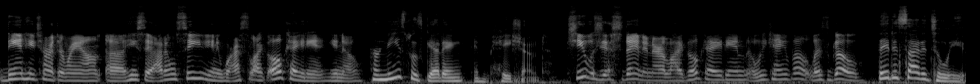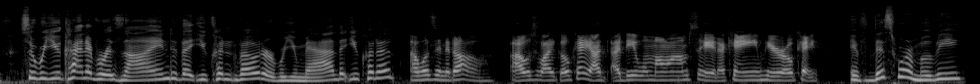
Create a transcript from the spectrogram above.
Then he turned around. Uh, he said, I don't see you anywhere. I was like, okay, then, you know. Her niece was getting impatient. She was just standing there, like, okay, then we can't vote. Let's go. They decided to leave. So, were you kind of resigned that you couldn't vote, or were you mad that you couldn't? I wasn't at all. I was like, okay, I, I did what my mom said. I came here, okay. If this were a movie,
